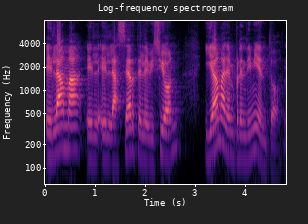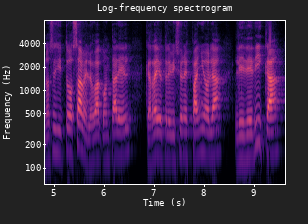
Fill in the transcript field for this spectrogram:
él ama el, el hacer televisión y ama el emprendimiento. No sé si todos saben, lo va a contar él, que Radio Televisión Española le dedica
